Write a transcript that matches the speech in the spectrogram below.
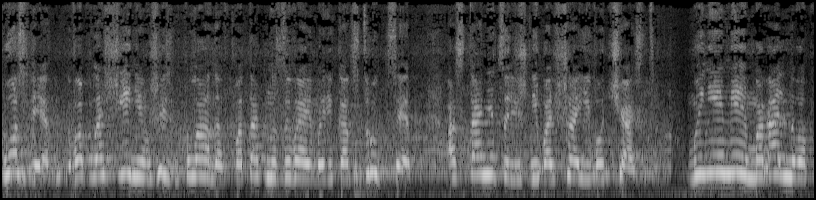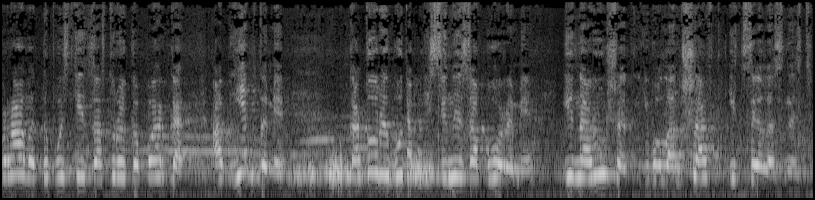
После воплощения в жизнь планов по так называемой реконструкции останется лишь небольшая его часть. Мы не имеем морального права допустить застройку парка объектами, которые будут обнесены заборами и нарушат его ландшафт и целостность.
